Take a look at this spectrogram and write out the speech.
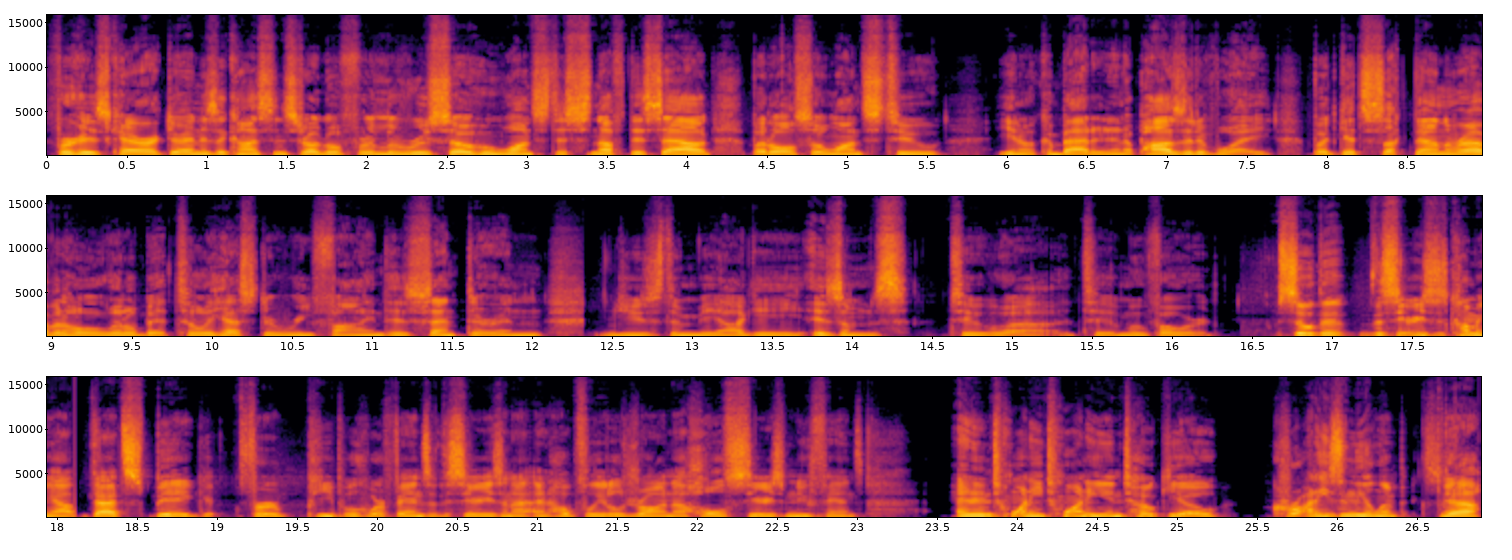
for his character, and is a constant struggle for Larusso, who wants to snuff this out, but also wants to. You know, combat it in a positive way, but gets sucked down the rabbit hole a little bit till he has to refine his center and use the Miyagi isms to uh, to move forward. So the the series is coming out. That's big for people who are fans of the series, and and hopefully it'll draw in a whole series of new fans. And in 2020 in Tokyo, karate's in the Olympics. Yeah,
